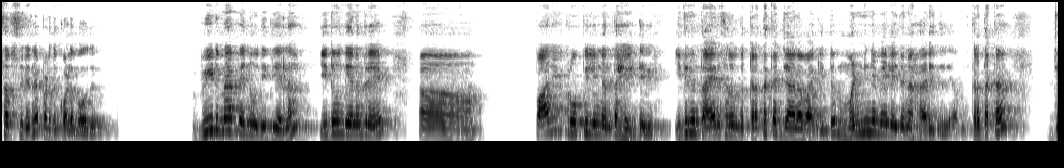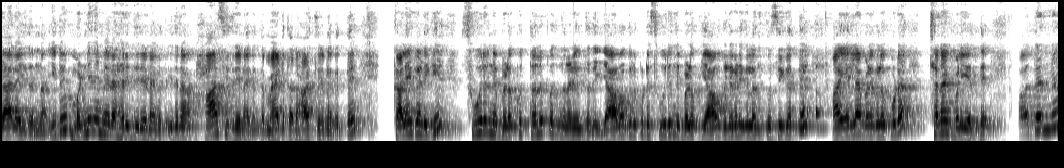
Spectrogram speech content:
ಸಬ್ಸಿಡಿಯನ್ನು ಪಡೆದುಕೊಳ್ಳಬಹುದು. ವೀಡ್ ಮ್ಯಾಪ್ ಎನ್ನುವುದಿದೆಯಲ್ಲ, ಇದೊಂದು ಏನಂದರೆ ಪಾಲಿಪ್ರೋಪಿಲಿನ್ ಅಂತ ಹೇಳ್ತೀವಿ. ಇದನ್ನು ತಯಾರಿಸಲು ಒಂದು ಕೃತಕ ಜಾಲವಾಗಿದ್ದು ಮಣ್ಣಿನ ಮೇಲೆ ಇದನ್ನು ಹರಿದಿದೆ. ಕೃತಕ ಜಾಲ ಇದನ್ನು. ಇದು ಮಣ್ಣಿನ ಮೇಲೆ ಹರಿದ್ರೆ ಏನಾಗುತ್ತೆ? ಇದನ್ನು ಹಾಸಿದ್ರೆ ಏನಾಗುತ್ತೆ? ಮ್ಯಾಟ್ ಥರ ಹಾಸಿದ್ರೆ ಏನಾಗುತ್ತೆ? ಕಳೆಗಳಿಗೆ ಸೂರ್ಯನ ಬೆಳಕು ತಲುಪೋದು ನಡೆಯುತ್ತದೆ. ಯಾವಾಗಲೂ ಕೂಡ ಸೂರ್ಯನ ಬೆಳಕು ಯಾವ ಗಿಡಗಳಿಗೆಲ್ಲ ಸಿಗುತ್ತೆ, ಆ ಎಲ್ಲ ಬೆಳೆಗಳು ಕೂಡ ಚೆನ್ನಾಗಿ ಬೆಳೆಯುತ್ತೆ. ಅದನ್ನು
